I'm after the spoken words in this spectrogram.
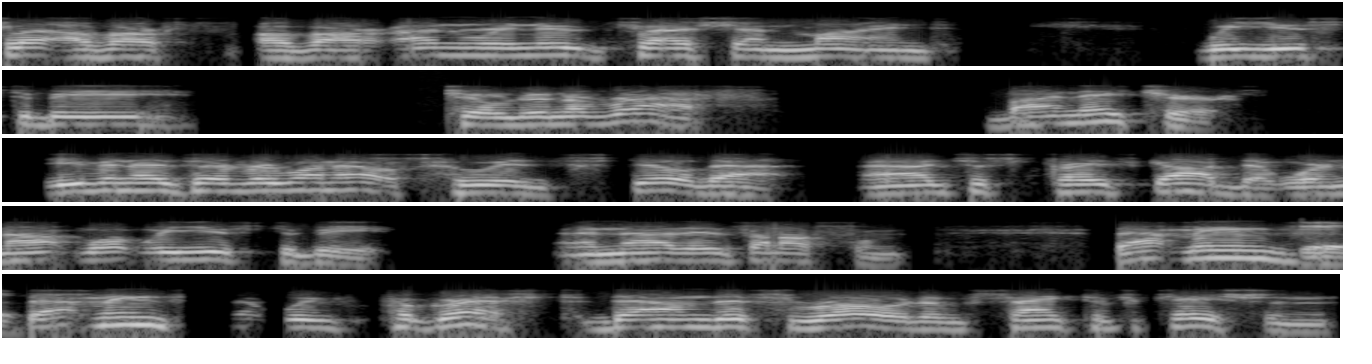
fle- of our of our unrenewed flesh and mind we used to be children of wrath by nature even as everyone else who is still that and I just praise God that we're not what we used to be. And that is awesome. That means Yes. that means that we've progressed down this road of sanctification.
